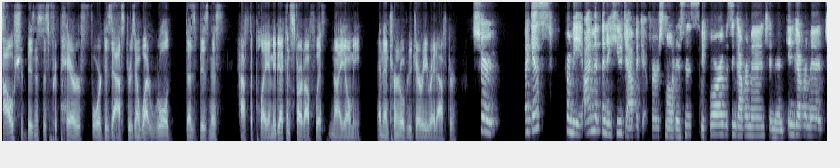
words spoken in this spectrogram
how should businesses prepare for disasters and what role does business have to play? And maybe I can start off with Naomi and then turn it over to Jeri right after. Sure. I guess for me, I've been a huge advocate for small business before I was in government and then in government.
